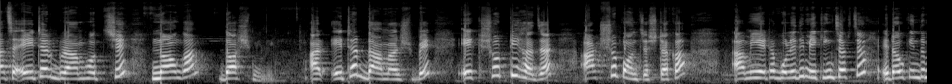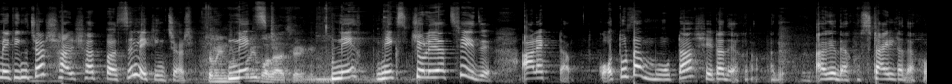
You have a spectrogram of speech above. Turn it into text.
আচ্ছা এইটার গ্রাম হচ্ছে ন গ্রাম দশ মিলি। আর এটার দাম আসবে একষট্টি হাজার আটশো পঞ্চাশ টাকা। আমি এটা বলে দিই মেকিং চার্জটা এটাও কিন্তু মেকিং চার্জ সাড়ে সাত পার্সেন্ট মেকিং চার্জ কি। নেক্সট চলে যাচ্ছে এই যে আর একটা কতটা মোটা সেটা দেখো না। আগে আগে দেখো স্টাইলটা দেখো।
